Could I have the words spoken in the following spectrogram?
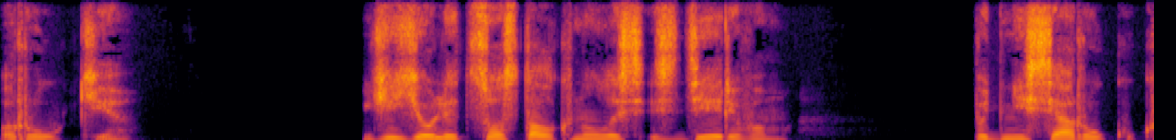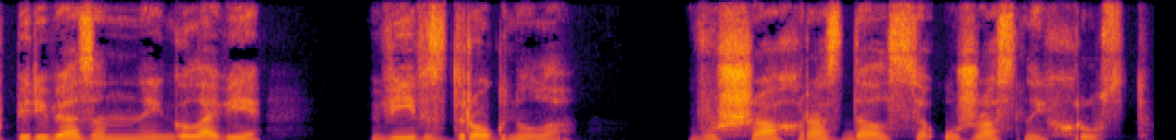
руки. Ее лицо столкнулось с деревом. Поднеся руку к перевязанной голове, Ви вздрогнула. В ушах раздался ужасный хруст.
